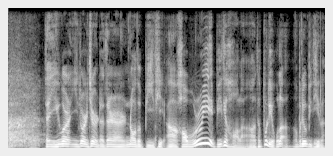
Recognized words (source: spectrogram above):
这一个一段劲儿的在这闹的鼻涕啊，好不容易鼻涕好了啊，他不流了啊，不流鼻涕了，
